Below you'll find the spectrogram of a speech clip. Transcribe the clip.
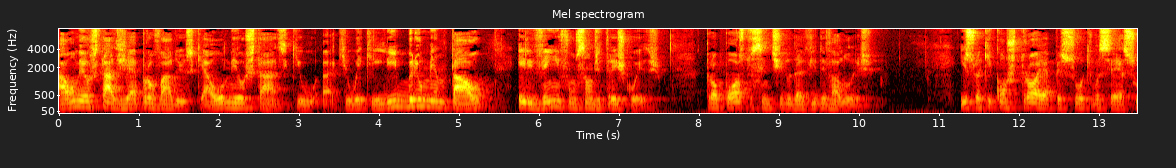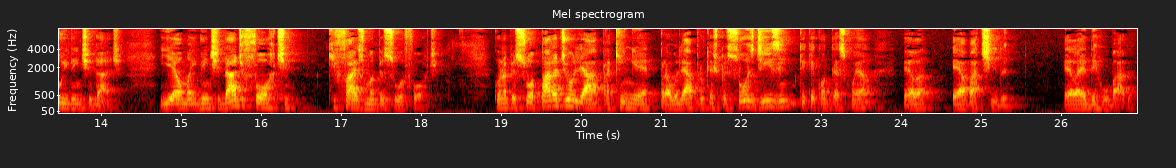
A homeostase já é provado isso, que a homeostase, que o, que o equilíbrio mental, ele vem em função de três coisas: propósito, sentido da vida e valores. Isso aqui constrói a pessoa que você é, sua identidade. E é uma identidade forte que faz uma pessoa forte. Quando a pessoa para de olhar para quem é, para olhar para o que as pessoas dizem, o que, que acontece com ela? Ela é abatida, ela é derrubada,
